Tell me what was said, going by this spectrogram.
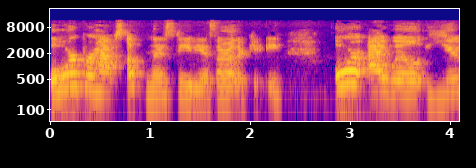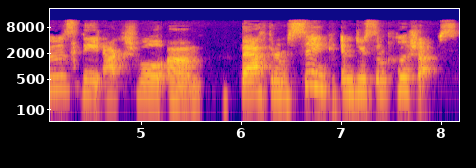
Or perhaps, oh, there's Devious, our other kitty. Or I will use the actual um, bathroom sink and do some push-ups.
